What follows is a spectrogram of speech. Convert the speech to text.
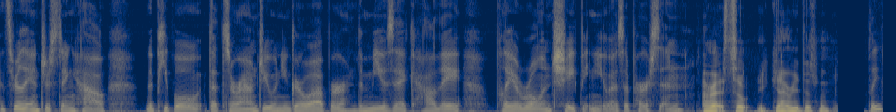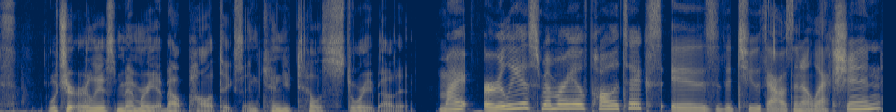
It's really interesting how the people that surround you when you grow up or the music, how they play a role in shaping you as a person. All right, so can I read this one? Please. What's your earliest memory about politics, and can you tell a story about it? My earliest memory of politics is the 2000 election.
